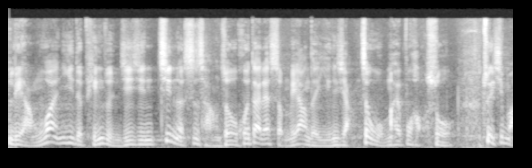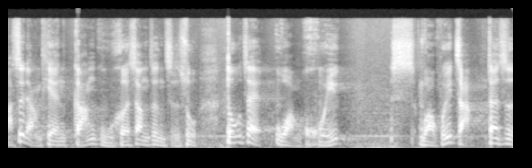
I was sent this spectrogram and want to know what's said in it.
两万亿的平准基金进了市场之后，会带来什么样的影响？这我们还不好说。最起码这两天，港股和上证指数都在往回。往回涨，但是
